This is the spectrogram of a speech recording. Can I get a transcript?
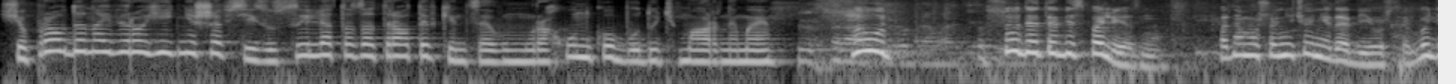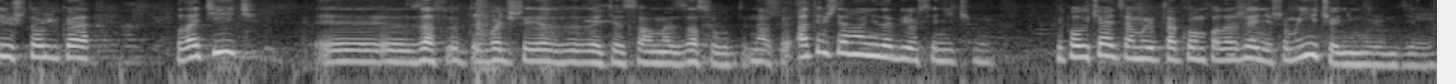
Щоправда, найвірогідніше всі зусилля та затрати в кінцевому рахунку будуть марними. Суд, суд это бесполезно, потому что ничего не добьешься. Будешь только платить э, за суд, большие эти самые за суд, наши, а ты все равно не добьешься ничего. И получается мы в таком положении, что мы ничего не можем делать.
